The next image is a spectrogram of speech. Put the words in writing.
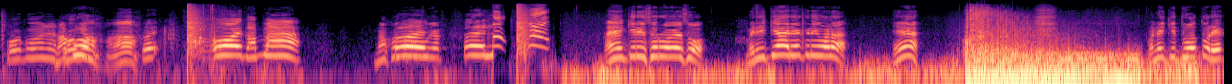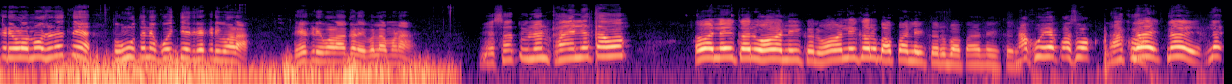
ઠોકો ને નાખો. ઠોકો. હા. ઓય, ઓય બાપા. નાખો ઓય કેરી સરવા વેસો મરી ગયા રેકડી વાળા હે? મને કીધું હતું રેકડીવાળો ન નો ચડે જ ને તો હું તને ગોઈ દે રેકડીવાળા. રેકડીવાળા રેકડી આગળ ભલા મણા. વેસા તું લઈને ખાઈ લેતા હો. હવે નહીં કરું હવે નહીં કરું હવે નહીં કરું બાપા નહીં કરું બાપા નહીં કરું. નાખું એક પાછો. નાખું. નહીં નહીં નહીં.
